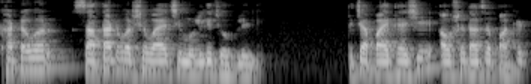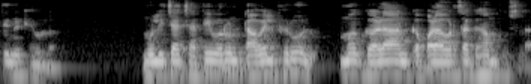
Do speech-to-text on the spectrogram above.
खाटावर सात आठ वर्ष वयाची मुलगी झोपलेली. तिच्या पायथ्याशी औषधाचं पाकिट तिने ठेवलं. मुलीच्या छातीवरून टावेल फिरवून मग गळा आणि कपाळावरचा घाम पुसला.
